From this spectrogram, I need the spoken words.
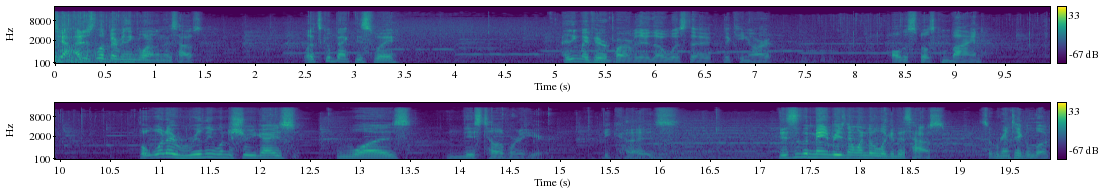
So yeah, I just love everything going on in this house. Let's go back this way. I think my favorite part over there, though, was the, the King Art. All the spells combined. But what I really wanted to show you guys was this teleporter here. Because this is the main reason I wanted to look at this house. So we're going to take a look.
